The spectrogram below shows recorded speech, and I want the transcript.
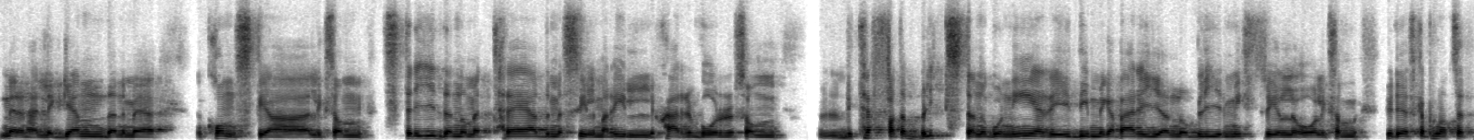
med den här legenden med den konstiga liksom, striden om ett träd med silmarillskärvor som blir träffat av blixten och går ner i dimmiga bergen och blir mithril och liksom hur det ska på något sätt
